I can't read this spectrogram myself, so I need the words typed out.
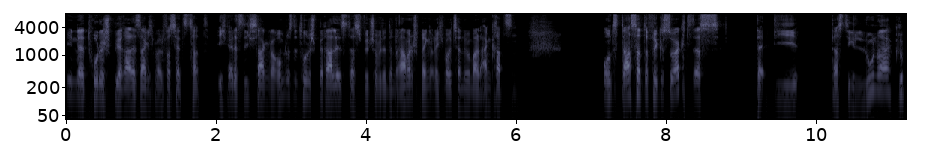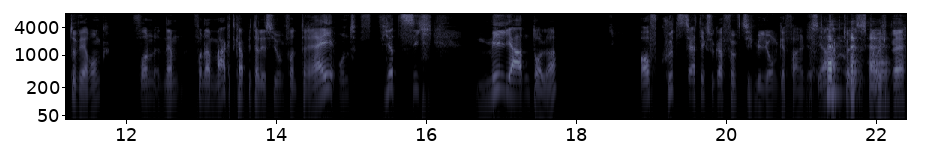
in eine Todesspirale, sage ich mal, versetzt hat. Ich werde jetzt nicht sagen, warum das eine Todesspirale ist, das wird schon wieder den Rahmen sprengen und ich wollte es ja nur mal ankratzen. Und das hat dafür gesorgt, dass die, dass die Luna-Kryptowährung von, von einer Marktkapitalisierung von 43 Milliarden Dollar auf kurzzeitig sogar 50 Millionen gefallen ist. Ja, aktuell ist es, glaube ich, bei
